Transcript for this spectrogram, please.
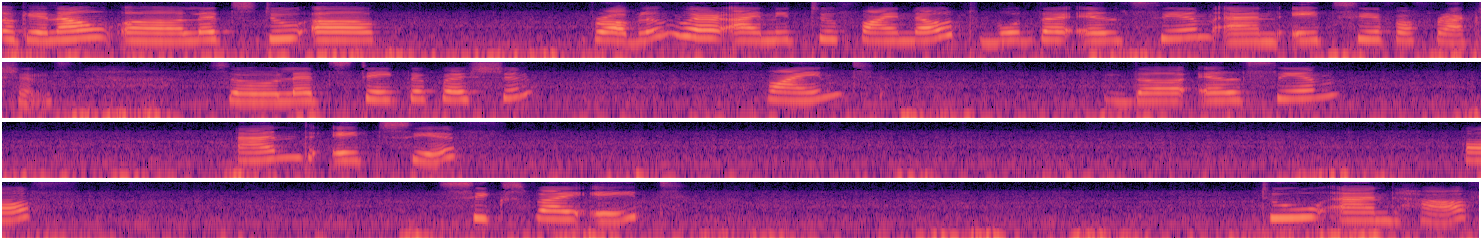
okay now uh, let's do a problem where I need to find out both the LCM and HCF of fractions. So let's take the question. Find the LCM and HCF of 6 by 8 2 and half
